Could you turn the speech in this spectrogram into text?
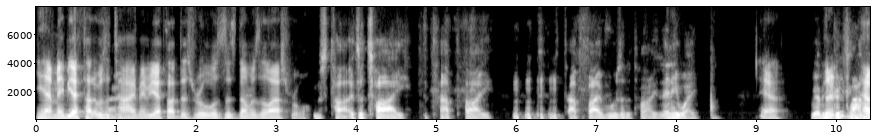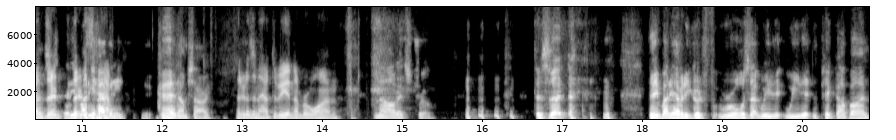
Yeah, maybe I thought it was a tie. Maybe I thought this rule was as dumb as the last rule. It was tie. It's a tie. The top tie. top five rules of the ties. Anyway, Yeah, we have any There good doesn't have- comments? there- Anybody have, have- any? Go ahead. I'm sorry. there doesn't have to be a number one. No, that's true. Does that? Does anybody have any good f- rules that we we didn't pick up on?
